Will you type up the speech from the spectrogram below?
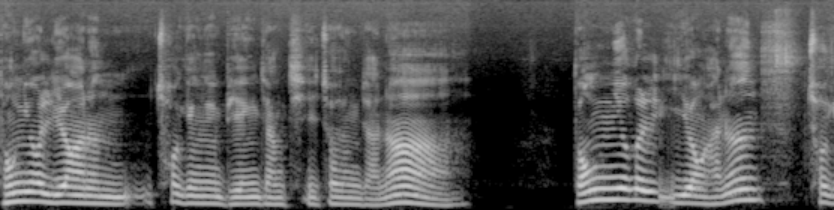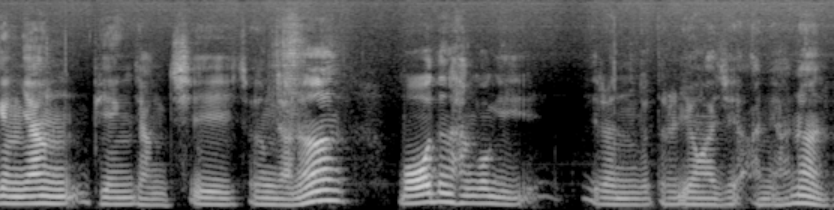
동력을 이용하는 초경량 비행 장치 조종자는 동력을 이용하는 초경량 비행 장치 조종자는 모든 항공기 이런 것들을 이용하지 아니하는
